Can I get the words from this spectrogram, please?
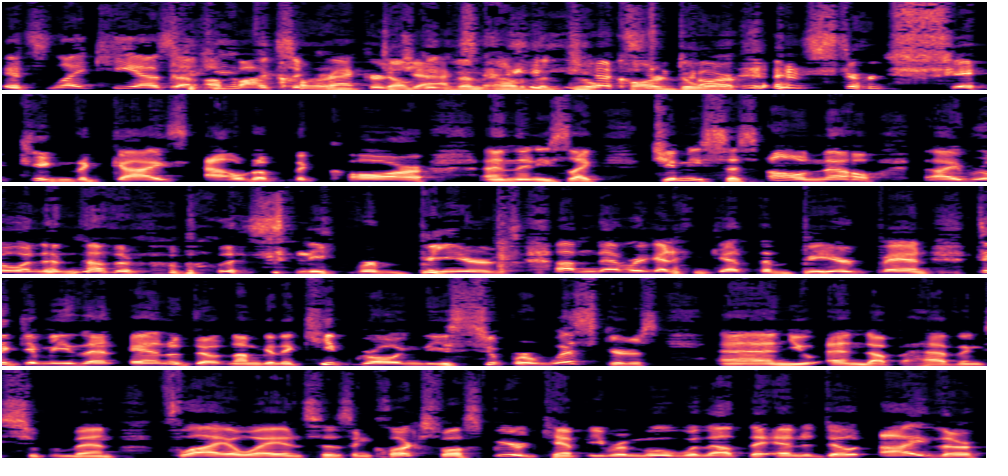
It's like he has a, a box of Cracker dumping Jacks. them out of the do- car door. and starts shaking the guys out of the car. And then he's like, Jimmy says, "Oh no, I ruined another publicity for beards. I'm never going to get the beard band to give me that antidote, and I'm going to keep growing these super whiskers." And you end up having Superman fly away and says, "And Clark's false beard can't be removed without the antidote either."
